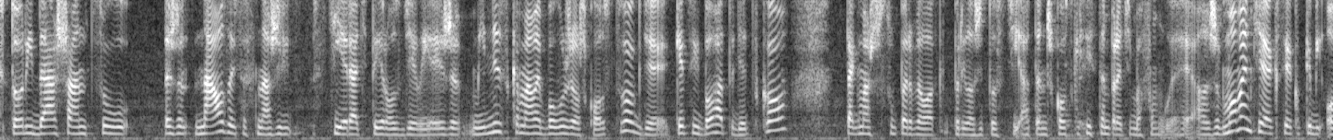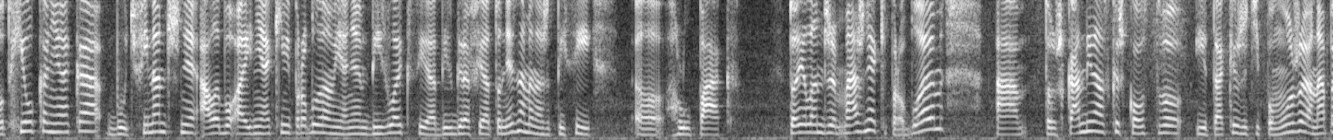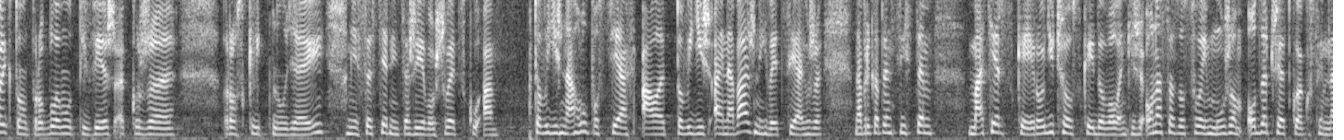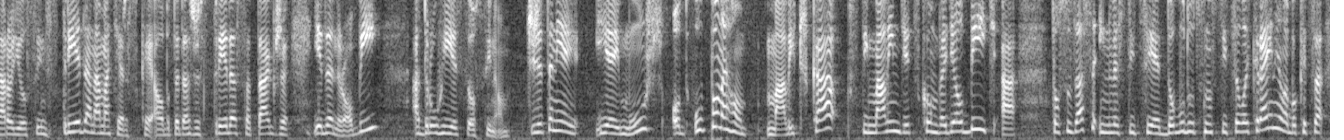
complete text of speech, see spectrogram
ktorý dá šancu že naozaj sa snaží stierať tie rozdiely. Že my dneska máme bohužiaľ školstvo, kde keď si bohaté decko, tak máš super veľa príležitostí a ten školský systém pre teba funguje. Hej. Ale že v momente, ak si ako keby odchýlka nejaká, buď finančne, alebo aj nejakými problémami, ja neviem, dyslexia, dysgrafia, to neznamená, že ty si uh, hlupák. To je len, že máš nejaký problém a to škandinávske školstvo je také, že ti pomôže a napriek tomu problému ty vieš akože rozkvitnúť, hej. Mne sesternica žije vo Švedsku a to vidíš na hlúpostiach, ale to vidíš aj na vážnych veciach, že napríklad ten systém materskej, rodičovskej dovolenky, že ona sa so svojím mužom od začiatku, ako sa im narodil syn, strieda na materskej, alebo teda, že strieda sa tak, že jeden robí a druhý je so synom. Čiže ten jej, jej muž od úplného malička s tým malým deckom vedel byť a to sú zase investície do budúcnosti celej krajiny, lebo keď sa,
